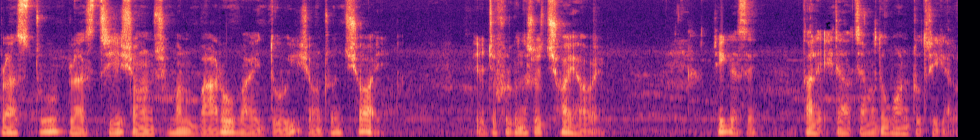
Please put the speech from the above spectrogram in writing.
plus two plus three সমান সমান বারো বাই দুই সমান সমান ছয়। এটা যোগফল কিন্তু আসলে ছয় হবে। ঠিক আছে? তাহলে এটা হচ্ছে আমাদের ওয়ান টু থ্রি গেল।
